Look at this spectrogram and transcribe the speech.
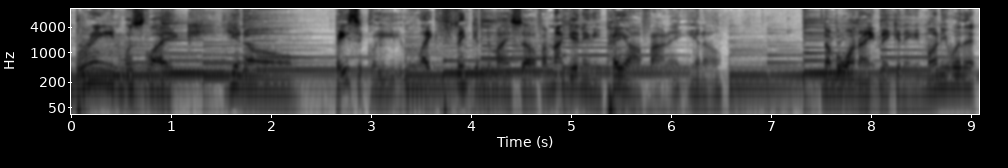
brain was like, you know, basically like thinking to myself, I'm not getting any payoff on it, you know. Number one, I ain't making any money with it.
